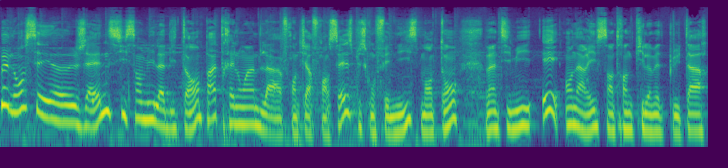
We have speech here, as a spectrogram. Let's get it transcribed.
Mais non, c'est euh, Gênes, 600 000 habitants, pas très loin de la frontière française, puisqu'on fait Nice, Menton, Vintimille, et on arrive 130 km plus tard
